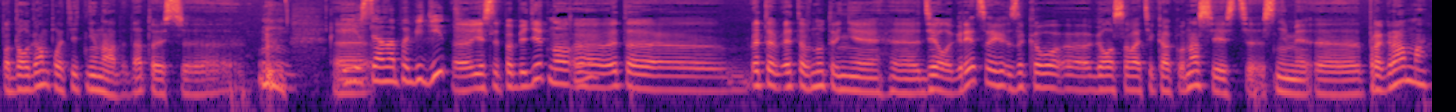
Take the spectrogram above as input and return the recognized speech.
по долгам платить не надо. Да? То есть... Э, И если она победит? Если победит, но то... это, это, это внутреннее дело Греции, за кого голосовать и как. У нас есть с ними программа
